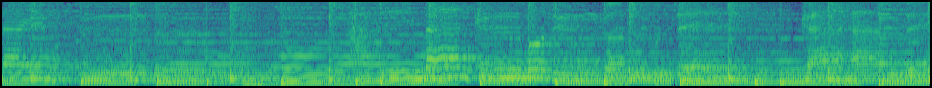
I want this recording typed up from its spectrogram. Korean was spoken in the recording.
나의 모습을. 하지만 그 모든 건 문제가 안돼.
